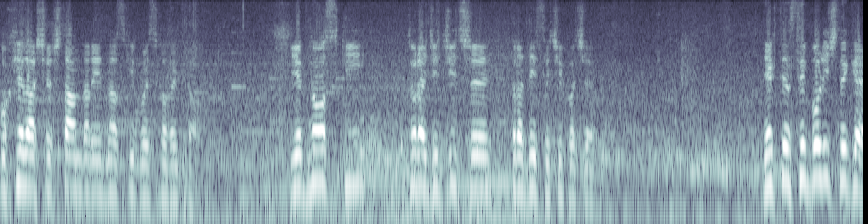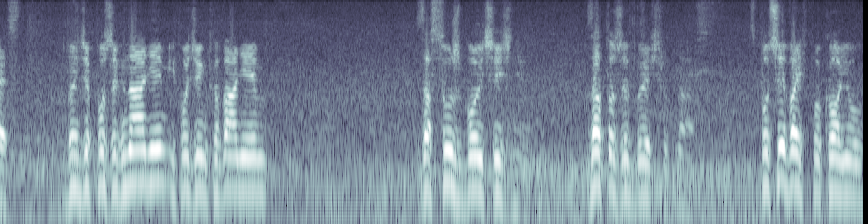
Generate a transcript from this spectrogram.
pochyla się sztandar jednostki wojskowej GROM. Jednostki, która dziedziczy tradycję cichociemną. Niech ten symboliczny gest będzie pożegnaniem i podziękowaniem za służbę ojczyźnie, za to, że byłeś wśród nas. Spoczywaj w pokoju.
